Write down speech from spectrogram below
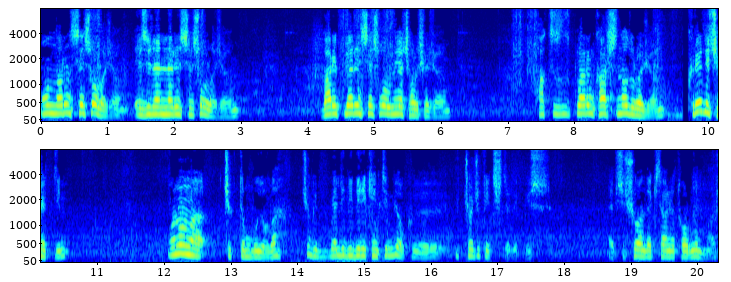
onların sesi olacağım, ezilenlerin sesi olacağım, gariplerin sesi olmaya çalışacağım haksızlıkların karşısında duracağım. Kredi çektim. Onunla çıktım bu yola. Çünkü belli bir birikintim yok. Ee, Üç çocuk yetiştirdik biz. Hepsi şu anda iki tane torunum var.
